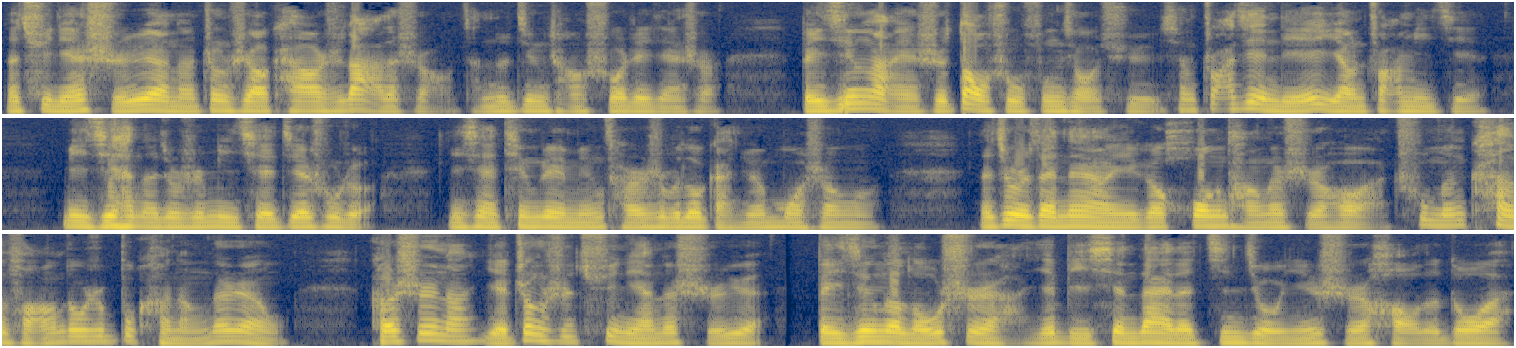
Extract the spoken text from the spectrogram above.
那去年十月呢，正是要开二十大的时候，咱都经常说这件事儿。北京啊，也是到处封小区，像抓间谍一样抓密接。密接呢，就是密切接触者。您现在听这名词儿，是不是都感觉陌生了？那就是在那样一个荒唐的时候啊，出门看房都是不可能的任务。可是呢，也正是去年的十月，北京的楼市啊，也比现在的金九银十好得多啊。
